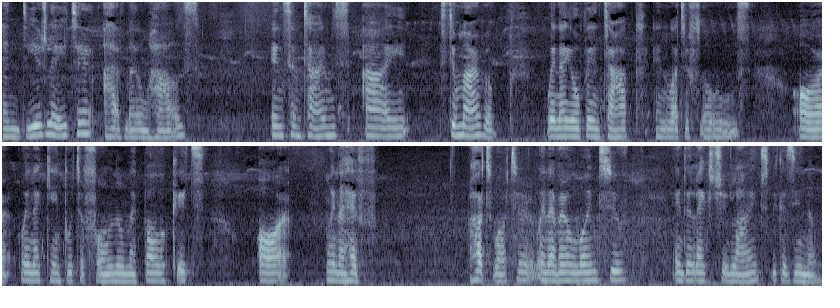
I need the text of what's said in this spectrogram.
And years later, I have my own house, and sometimes I still marvel when I open tap and water flows, or when I can put a phone on my pocket, or when I have hot water whenever I want to, and electric light, because you know,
